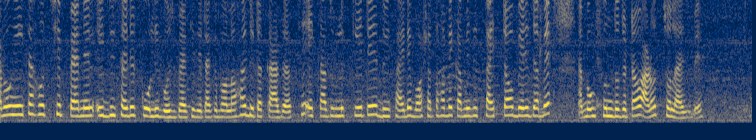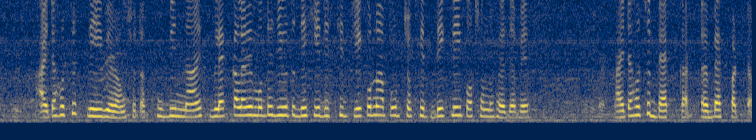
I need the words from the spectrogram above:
এবং এইটা হচ্ছে প্যানেল, এই দুই সাইডের কলি বসবে আর কি, যেটাকে বলা হয়। দুইটা কাজ আছে। এই কাজগুলো কেটে দুই সাইডে বসাতে হবে। কামিজের সাইডটাও বেড়ে যাবে এবং সৌন্দর্যটাও আরও চলে আসবে। আর এটা হচ্ছে স্লিভের অংশটা। খুবই নাইস। ব্ল্যাক কালারের মধ্যে যেহেতু দেখিয়ে দিচ্ছি যে কোনো আপুর চোখে দেখলেই পছন্দ হয়ে যাবে। আর এটা হচ্ছে ব্যাক কাট ব্যাক পার্টটা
